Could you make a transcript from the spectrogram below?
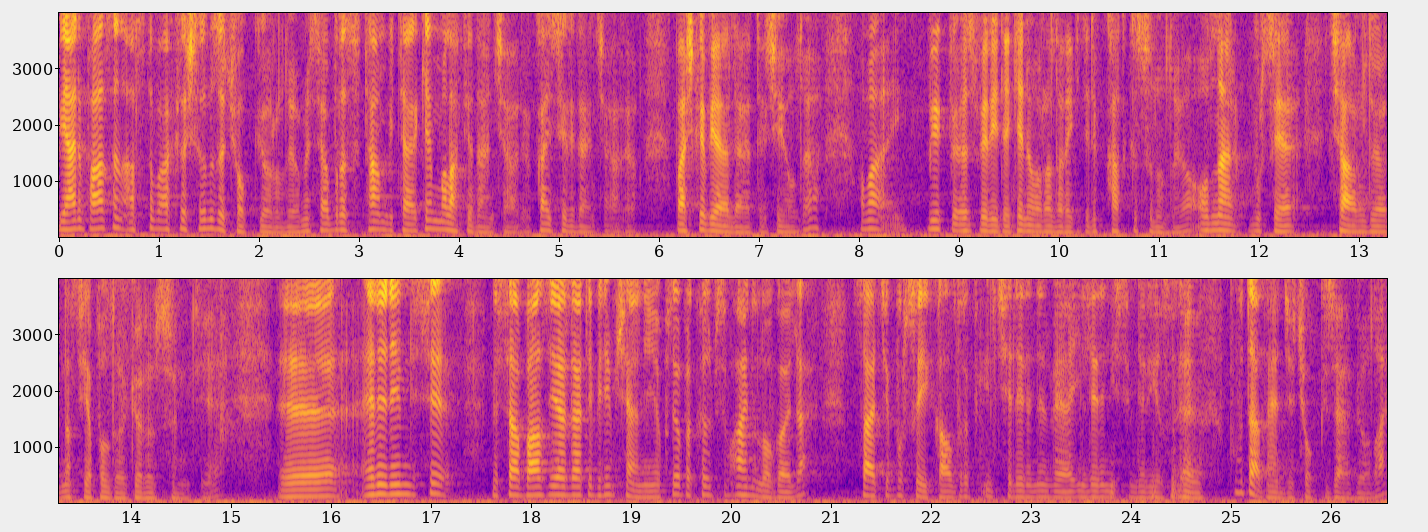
yani bazen aslında arkadaşlarımız da çok yoruluyor. Mesela burası tam biterken Malatya'dan çağırıyor, Kayseri'den çağırıyor. Başka bir yerlerde şey oluyor. Ama büyük bir özveriyle gene oralara gidilip katkı sunuluyor. Onlar Bursa'ya çağrılıyor, nasıl yapıldığı görülsün diye. Ee, en önemlisi mesela bazı yerlerde bilim şenliği yapılıyor. Bakıyoruz bizim aynı logoyla sadece Bursa'yı kaldırıp ilçelerinin veya illerin isimleri yazılıyor. Evet. Bu da bence çok güzel bir olay.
